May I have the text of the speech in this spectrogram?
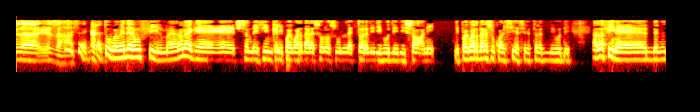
Il... Esatto. Sì, sì. Cioè, tu vuoi vedere un film, non è che ci sono dei film che li puoi guardare solo sul lettore di DVD di Sony li puoi guardare su qualsiasi lettore di DVD. Alla fine de-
